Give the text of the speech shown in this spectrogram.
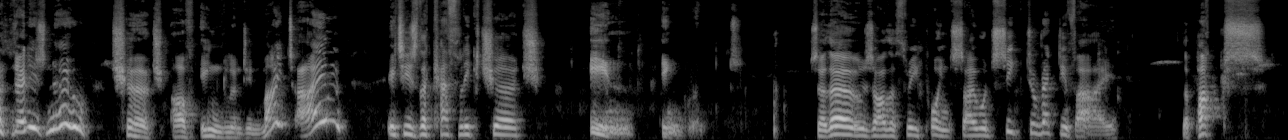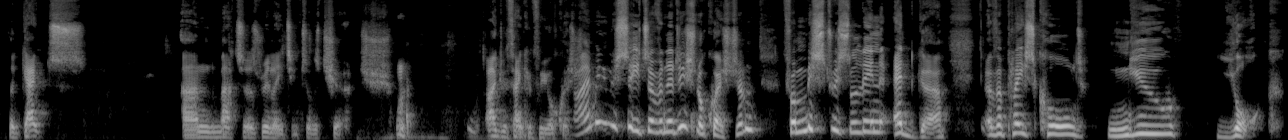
There is no Church of England in my time. It is the Catholic Church in England. So those are the three points I would seek to rectify the pox, the gouts, and matters relating to the church. I do thank you for your question. I'm in receipt of an additional question from Mistress Lynn Edgar of a place called New York.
